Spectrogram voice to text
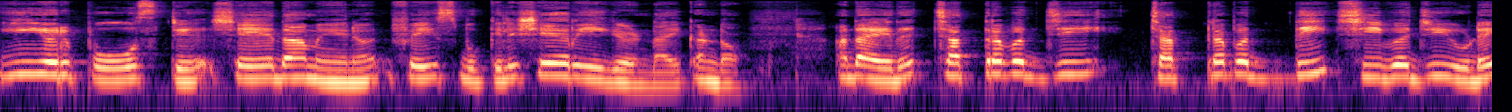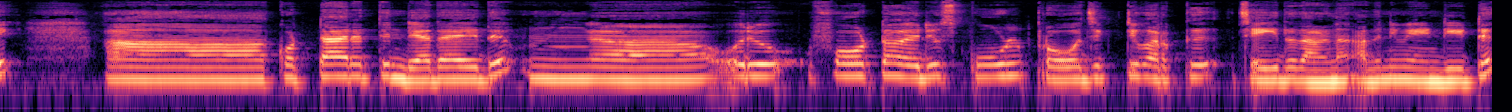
ഈ ഒരു പോസ്റ്റ് ശ്വേത മേനോൻ ഫേസ്ബുക്കിൽ ഷെയർ ചെയ്യുകയുണ്ടായി. കണ്ടോ? അതായത് ഛത്രപതി ഛത്രപതി ശിവജിയുടെ കൊട്ടാരത്തിന്റെ അതായത് ഒരു ഫോട്ടോ ഒരു സ്കൂൾ പ്രോജക്റ്റ് വർക്ക് ചെയ്തതാണ്. അതിന് വേണ്ടിയിട്ട്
